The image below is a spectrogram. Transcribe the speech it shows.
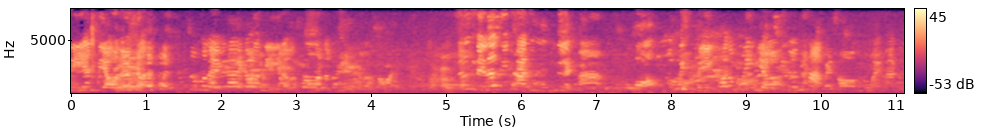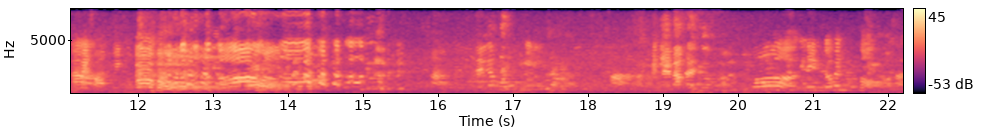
หนีอย่างเดียวเลยค่ะสู้อะไรไม่ได้ก็หนีแล้วก็ซ่อนแล้วก็หนีแล้วก็ซ่อนครับ ซึ่งในเรื่องนี้ทาดูเหนื่อยมาก เพราะเอาไปวิ่งเพราะต้องวิ่งเยอะคือพี่หมากไปซ้อมมวยมาหนูก็ไปซ้อมวิ่งของโอ้โหโอ้โหค่ะในเรื่องของผู้หญิงค่ะเป็นไงบ้างในเรื่องของก็ลินก็เป็นคุณหมอค่ะ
